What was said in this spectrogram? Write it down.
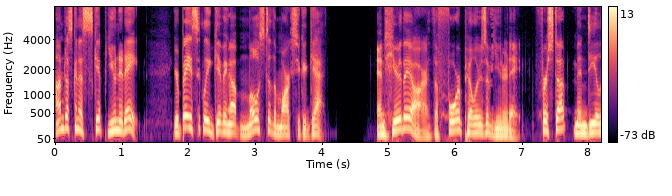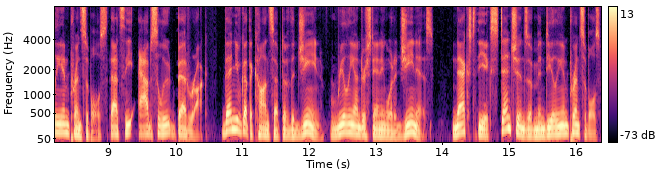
I'm just going to skip Unit 8. You're basically giving up most of the marks you could get. And here they are, the four pillars of Unit 8. First up, Mendelian principles. That's the absolute bedrock. Then you've got the concept of the gene, really understanding what a gene is. Next, the extensions of Mendelian principles.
